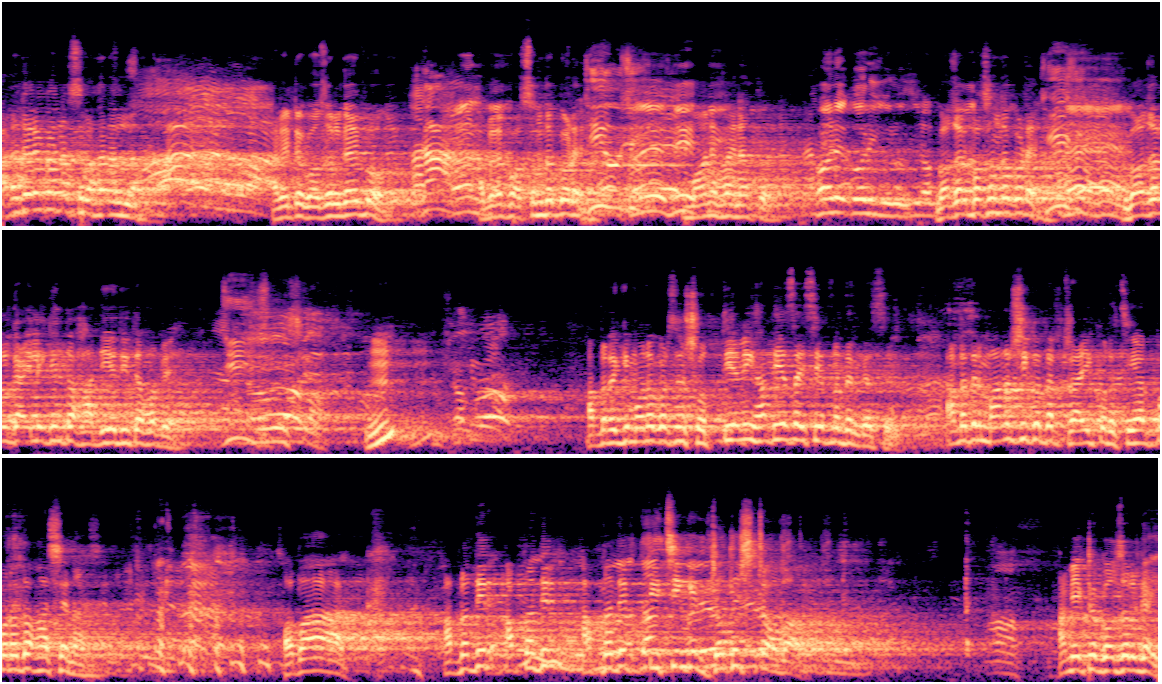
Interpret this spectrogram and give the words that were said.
আরও জোরে কন্যা সুবহানাল্লাহ। আমি একটু গজল গাইবো? আপনারা পছন্দ করে মনে হয় না তো? গজল পছন্দ করে। গজল গাইলে কিন্তু হাদিয়ে দিতে হবে। হুম? আপনারা কি মনে করছেন সত্যি আমি হাতিয়ে চাইছি আপনাদের কাছে? আপনাদের মানসিকতা ট্রাই করেছি এরপরে তো হাসে না। অবাক। আপনাদের আপনাদের আপনাদের টিচিং এর যথেষ্ট অবাক আমি একটা গজল গাই।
